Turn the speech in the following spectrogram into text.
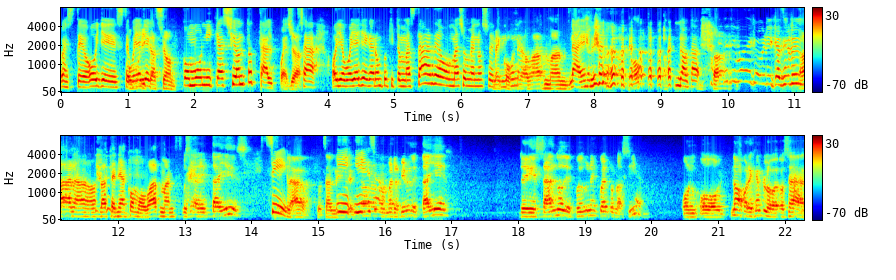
este, oye, este, voy a llegar. Comunicación. Comunicación total, pues. Ya. O sea, oye, voy a llegar un poquito más tarde o más o menos en Me cogí una a. Batman. ¿no? no, ta- Ah. ese tipo de comunicaciones. Ah, no, la tenía como Batman. O sea, detalles. Sí, Claro, totalmente. Y- y- No, no, eso- no, me refiero a detalles. Regresando después de un encuentro lo hacían. O, o No, por ejemplo, o sea,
